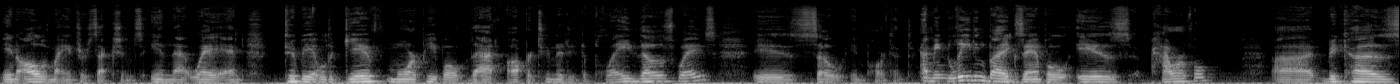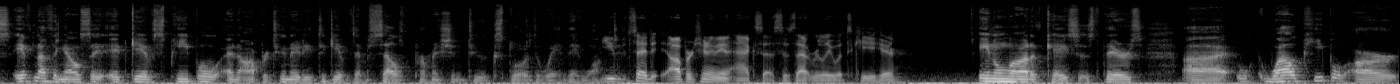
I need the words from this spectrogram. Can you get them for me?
in all of my intersections in that way, and to be able to give more people that opportunity to play those ways is so important. I mean, leading by example is powerful uh, because if nothing else, it, it, gives people an opportunity to give themselves permission to explore the way they want. You said opportunity and access. Is that really what's key here? In a lot of cases, there's uh, while people are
